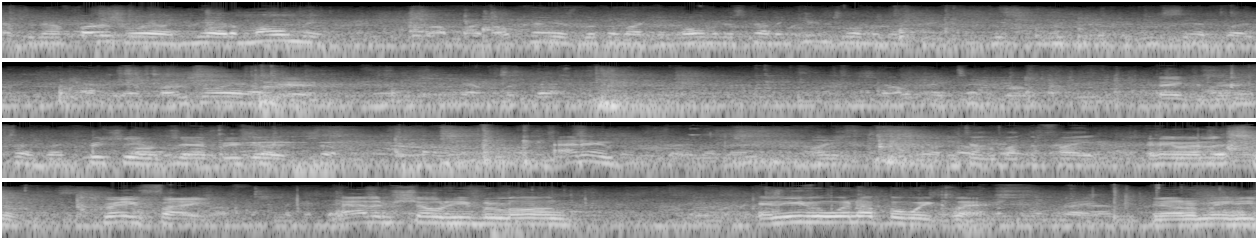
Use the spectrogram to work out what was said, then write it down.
after that first round, you had a moment. I'm like, okay, it's looking like the moment is kind of getting to him a little bit. He gets with the reset, but after that first round, Yeah. he never looked back. So, okay, team, bro. Thank you, man. Appreciate it, champ. You're good. Adam. What do you, you talk about the fight? Hey, man, listen. Great fight. Adam showed he belonged and even went up a weight class. Right. You know what I mean? He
